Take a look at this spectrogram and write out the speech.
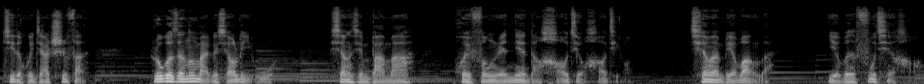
记得回家吃饭，如果再能买个小礼物。相信爸妈会逢人念叨好久好久，千万别忘了，也问父亲好。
